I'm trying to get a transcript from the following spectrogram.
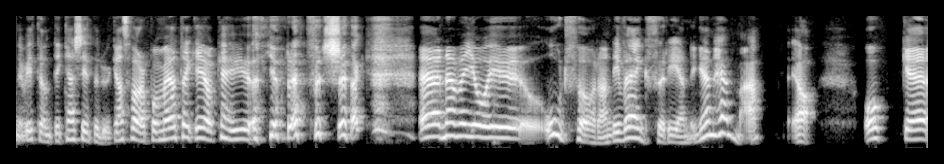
nu, vet jag inte, det kanske inte du kan svara på, men jag tänker jag kan ju göra ett försök. Eh, nej, men jag är ju ordförande i vägföreningen hemma. Ja. Och eh,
